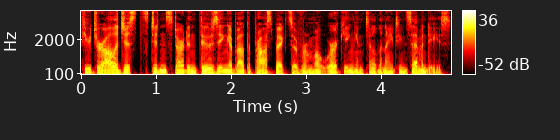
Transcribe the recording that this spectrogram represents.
Futurologists didn't start enthusing about the prospects of remote working until the 1970s.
